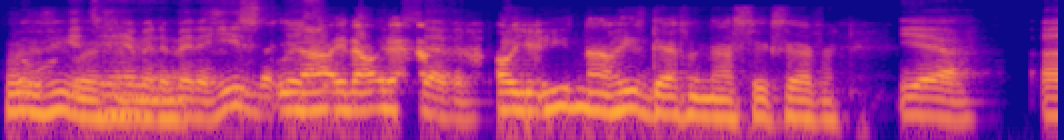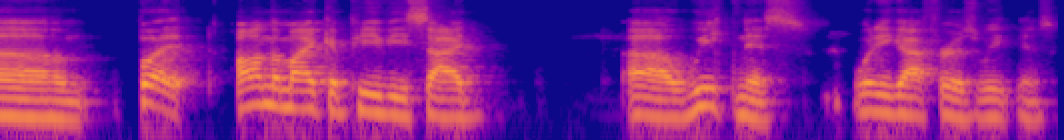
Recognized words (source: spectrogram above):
What we'll get to him in a minute. He's No, listed you know, at seven. Oh yeah, he's no. He's definitely not six seven. Yeah. Um, but on the Micah Peavy side, uh, weakness. What do you got for his weakness?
